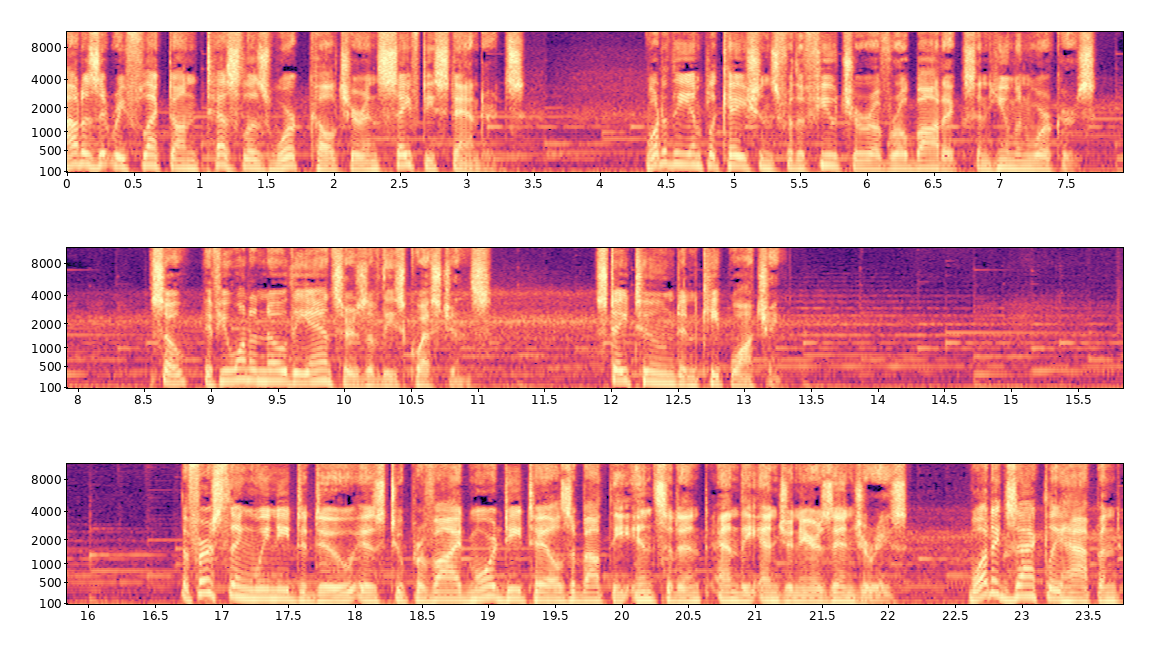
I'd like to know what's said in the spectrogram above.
How does it reflect on Tesla's work culture and safety standards? What are the implications for the future of robotics and human workers? So, if you want to know the answers of these questions, stay tuned and keep watching. The first thing we need to do is to provide more details about the incident and the engineer's injuries. What exactly happened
